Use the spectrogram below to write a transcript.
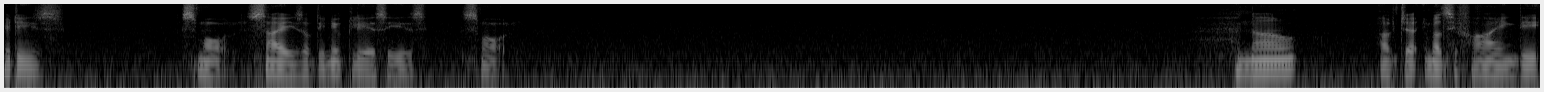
it is small. Size of the nucleus is small. Now after emulsifying the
